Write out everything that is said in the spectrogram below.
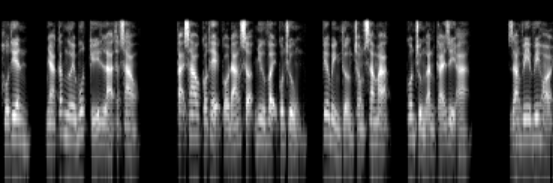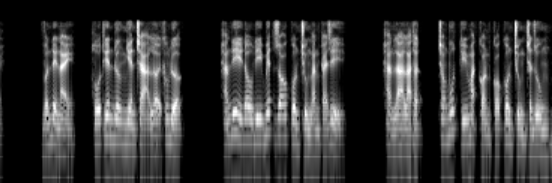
Hồ thiên, nhà các ngươi bút ký là thật sao? Tại sao có thể có đáng sợ như vậy côn trùng? Kia bình thường trong sa mạc, côn trùng ăn cái gì à? Giang vi vi hỏi. Vấn đề này, hồ thiên đương nhiên trả lời không được. Hắn đi đâu đi biết rõ côn trùng ăn cái gì hẳn là là thật, trong bút ký mặt còn có côn trùng chân dung,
